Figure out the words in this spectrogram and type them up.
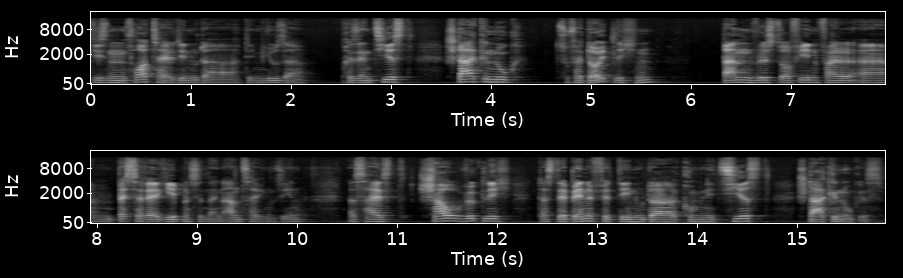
diesen Vorteil, den du da dem User präsentierst, stark genug zu verdeutlichen, dann wirst du auf jeden Fall ähm, bessere Ergebnisse in deinen Anzeigen sehen. Das heißt, schau wirklich, dass der Benefit, den du da kommunizierst, stark genug ist.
